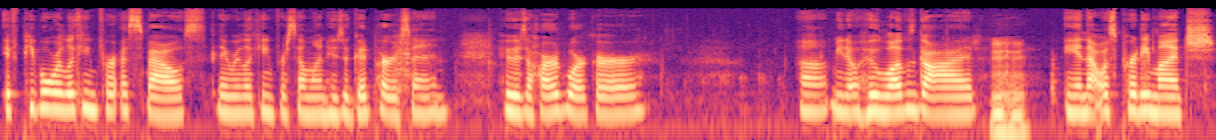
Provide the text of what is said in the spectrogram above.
if people were looking for a spouse, they were looking for someone who's a good person, who's a hard worker, um, you know, who loves God. hmm And that was pretty much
